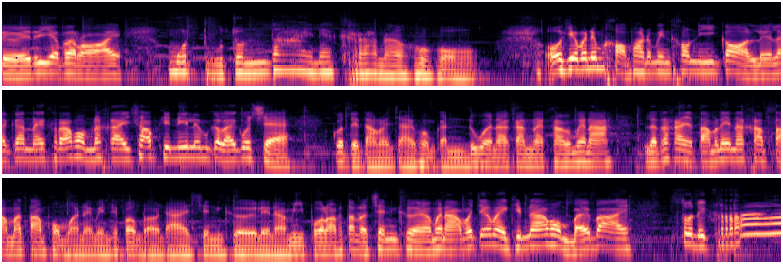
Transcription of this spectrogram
เลยเรียบร้อย หมดตูจนได้นะครับนะโอ้โหโอเควันนี้ผมขอพาดเป็นเท่านี้ก่อนเลยแล้วกันนะครับผมถ้าใครชอบคลิปนี้ลืมกดไลค์กดแชร์ กดติดตามกำลังใจให้ผมกันด้วยนะกันนะครับเพื่อนๆนะ และถ้าใครจะตามมาเล่นนะครับสามารถตามผมมาในเมนที่ผมเราได้เช่นเคยเลยนะ มีโปรลับตลอดเช่นเคยนะเพื่อนๆนะไว้เจอกันใหม่คลิปหน้าผมบ๊ายบายสวัสดีครับ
